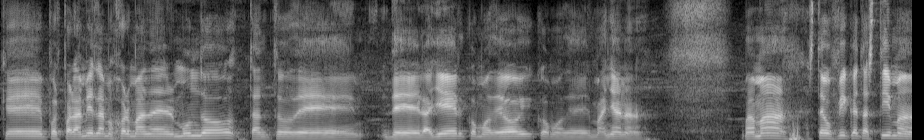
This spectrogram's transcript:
que pues para mí es la mejor madre del mundo, tanto del de, ayer como de hoy, como del mañana. Mamà, esteu fi que t'estima,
